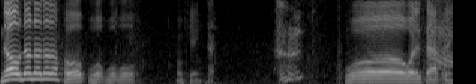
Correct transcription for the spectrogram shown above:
No, no, no, no, no. Oh, whoa, whoa, whoa. Whoa, what is happening?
